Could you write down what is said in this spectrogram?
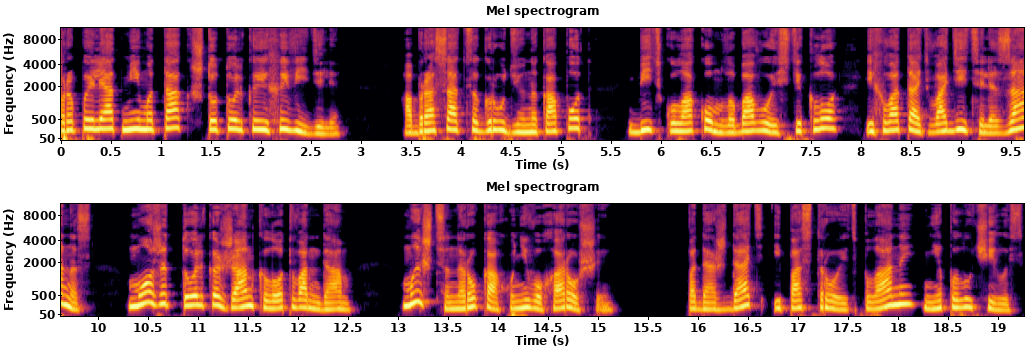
Пропылят мимо так, что только их и видели. А бросаться грудью на капот, бить кулаком лобовое стекло – и хватать водителя за нос может только Жан-Клод Ван Дам. Мышцы на руках у него хорошие. Подождать и построить планы не получилось.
